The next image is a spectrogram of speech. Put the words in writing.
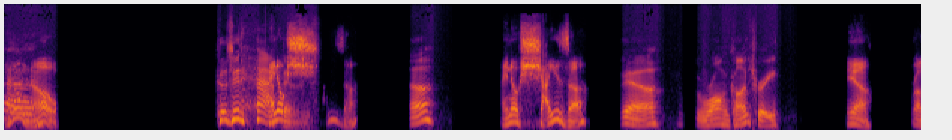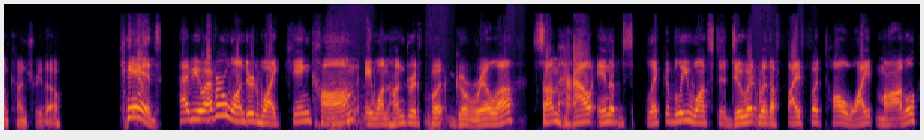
I don't Uh, know. Because it happens. I know Shiza. huh? I know Shiza. Yeah. Wrong country. Yeah. Wrong country though. Kids, have you ever wondered why King Kong, a 100 foot gorilla, somehow inexplicably wants to do it with a five foot tall white model?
